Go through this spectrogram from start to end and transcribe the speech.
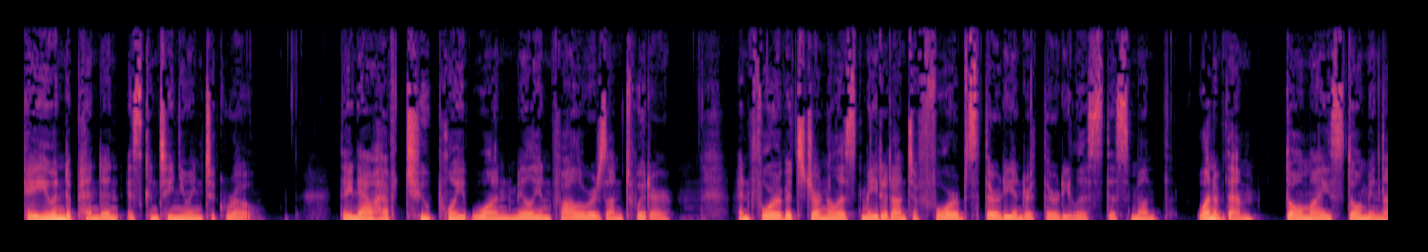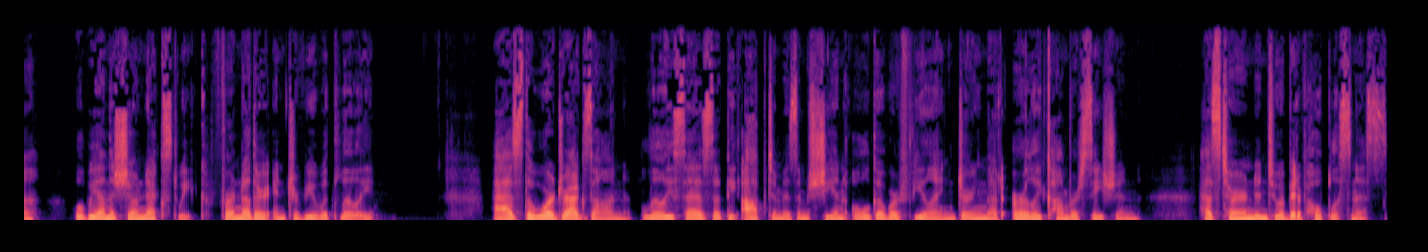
Kyiv Independent is continuing to grow. They now have 2.1 million followers on Twitter, and four of its journalists made it onto Forbes 30 under 30 list this month. One of them, Toma Istomina, will be on the show next week for another interview with Lili. As the war drags on, Lili says that the optimism she and Olga were feeling during that early conversation has turned into a bit of hopelessness.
